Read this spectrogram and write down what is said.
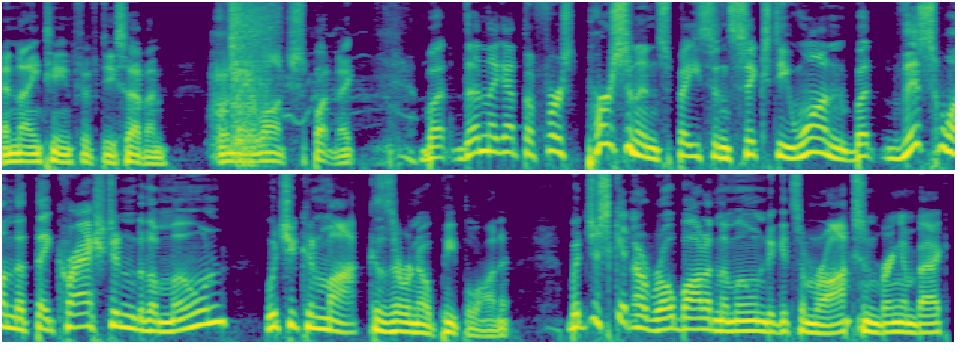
in 1957 when they launched Sputnik. But then they got the first person in space in 61. But this one that they crashed into the moon, which you can mock because there were no people on it, but just getting a robot on the moon to get some rocks and bring them back.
